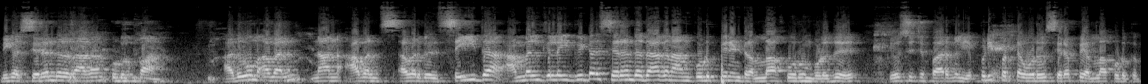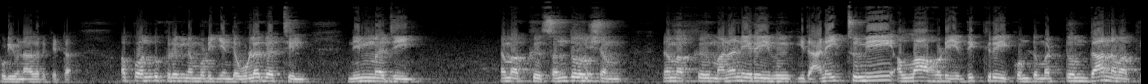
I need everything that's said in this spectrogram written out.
மிக சிறந்ததாக கொடுப்பான். அதுவும் அவன் நான் அவன் அவர்கள் செய்த அமல்களை விட சிறந்ததாக நான் கொடுப்பேன் என்று அல்லாஹ் கூறும் பொழுது யோசிச்சு பாருங்கள் எப்படிப்பட்ட ஒரு சிறப்பை அல்லாஹ் கொடுக்கக்கூடியவனாக இருக்கிட்டான் அப்போ அன்புக்குறவில் நம்முடைய இந்த உலகத்தில் நிம்மதி நமக்கு சந்தோஷம் நமக்கு மனநிறைவு இது அனைத்துமே அல்லாஹுடைய திக்ரை கொண்டு மட்டும்தான் நமக்கு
